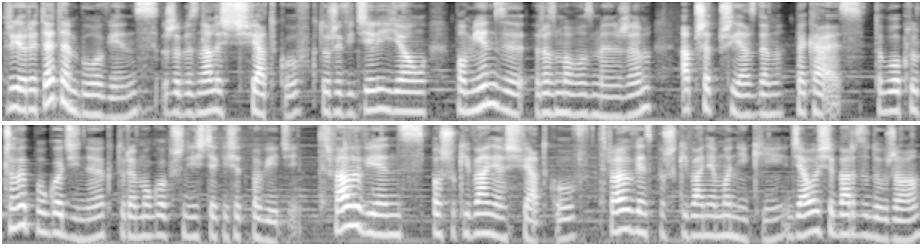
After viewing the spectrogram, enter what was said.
Priorytetem było więc, żeby znaleźć świadków, którzy widzieli ją pomiędzy rozmową z mężem, a przed przyjazdem PKS. To było kluczowe pół godziny, które mogło przynieść jakieś odpowiedzi. Trwały więc poszukiwania świadków, trwały więc poszukiwania Moniki, działo się bardzo dużo.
